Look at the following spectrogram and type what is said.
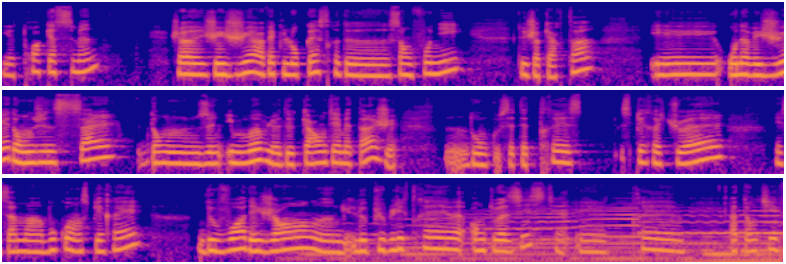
il y a 3-4 semaines, j'ai joué avec l'orchestre de symphonie de Jakarta et on avait joué dans une salle, dans un immeuble de 40e étage. Donc c'était très spirituel et ça m'a beaucoup inspiré de voir des gens, le public très enthousiaste et très attentif.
